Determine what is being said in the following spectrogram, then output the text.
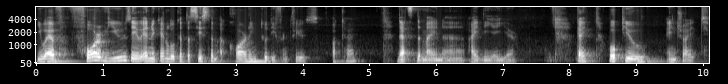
you have four views and you can look at the system according to different views. Okay, that's the main uh, idea here. Okay, hope you enjoyed.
